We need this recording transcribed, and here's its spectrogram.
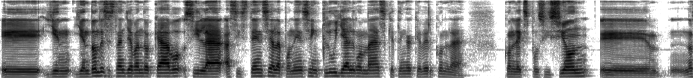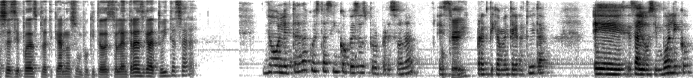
Y, en, y en dónde se están llevando a cabo, si la asistencia a la ponencia incluye algo más que tenga que ver con la, con la exposición. Eh, no sé si puedes platicarnos un poquito de esto. ¿La entrada es gratuita, Sara? No, la entrada cuesta 5 pesos por persona. Es prácticamente gratuita. Eh, es algo simbólico.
